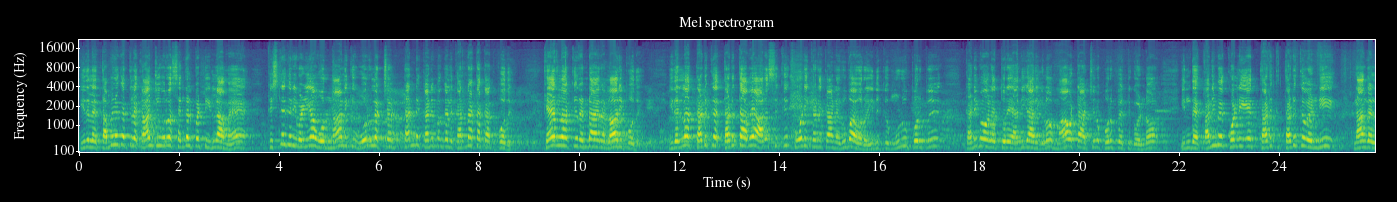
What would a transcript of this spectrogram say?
இதில் தமிழகத்தில் காஞ்சிபுரம் செங்கல்பட்டு இல்லாமல் கிருஷ்ணகிரி வழியாக ஒரு நாளைக்கு ஒரு லட்சம் டன்னு கனிமங்கள் கர்நாடகாவுக்கு போகுது. கேரளாவுக்கு ரெண்டாயிரம் லாரி போகுது. இதெல்லாம் தடுக்க தடுத்தாவே அரசுக்கு கோடிக்கணக்கான ரூபாய் வரும். இதுக்கு முழு பொறுப்பு கனிம வளத்துறை அதிகாரிகளோ மாவட்ட ஆட்சியரோ பொறுப்பேற்றுக்க வேண்டும். இந்த கனிம கொள்ளையை தடுக்க தடுக்க வேண்டி நாங்கள்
